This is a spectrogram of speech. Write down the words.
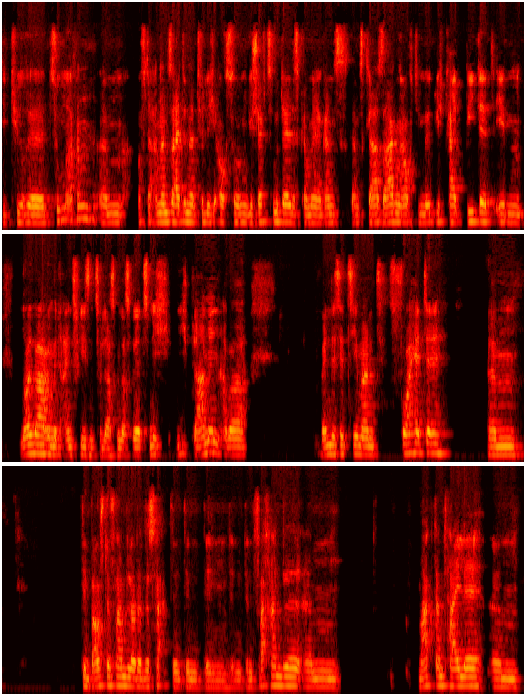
die Türe zumachen. Ähm, auf der anderen Seite natürlich auch so ein Geschäftsmodell, das kann man ja ganz, ganz klar sagen, auch die Möglichkeit bietet, eben Neuware mit einfließen zu lassen, was wir jetzt nicht, nicht planen, aber wenn das jetzt jemand vorhätte, ähm, den Baustoffhandel oder das, den, den, den, den Fachhandel ähm, Marktanteile ähm,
